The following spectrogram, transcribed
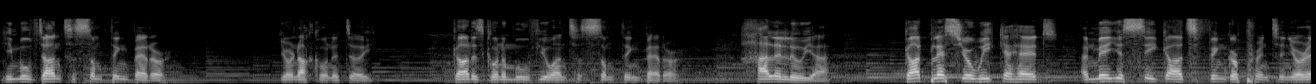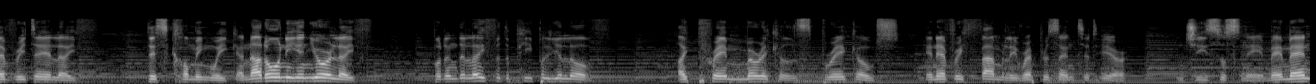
he moved on to something better. You're not going to die. God is going to move you on to something better. Hallelujah. God bless your week ahead, and may you see God's fingerprint in your everyday life this coming week. And not only in your life, but in the life of the people you love. I pray miracles break out in every family represented here. In Jesus' name. Amen.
